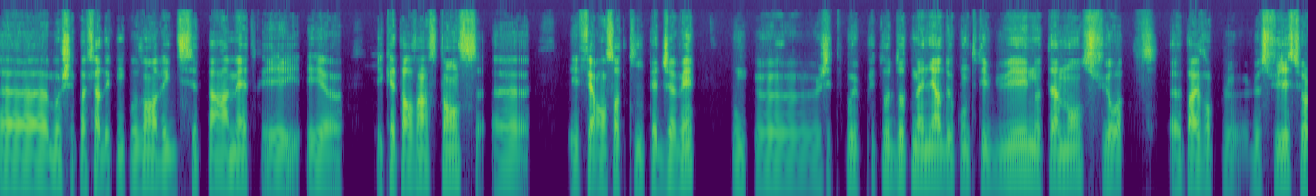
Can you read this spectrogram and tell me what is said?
Euh, moi je sais pas faire des composants avec 17 paramètres et et, euh, et 14 instances euh, et faire en sorte qu'ils pètent jamais. Donc euh, j'ai trouvé plutôt d'autres manières de contribuer, notamment sur par exemple le, sujet sur,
